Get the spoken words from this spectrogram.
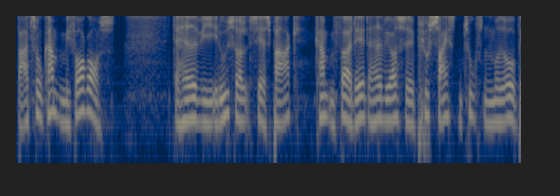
bare tog kampen i forgårs, der havde vi et udsolgt CS Park. Kampen før det, der havde vi også øh, plus 16.000 mod AB.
